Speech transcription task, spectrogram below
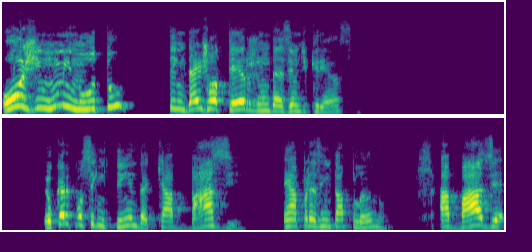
Hoje, em um minuto, tem dez roteiros num desenho de criança. Eu quero que você entenda que a base é apresentar plano. A base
